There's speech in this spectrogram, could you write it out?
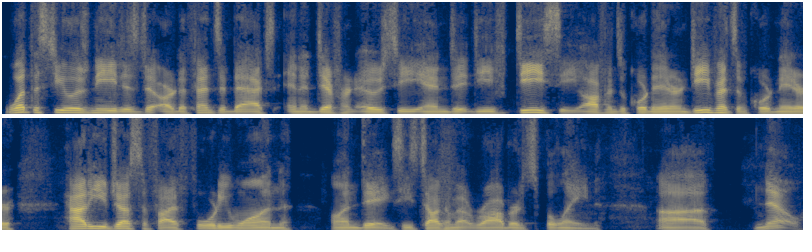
What the Steelers need is our defensive backs and a different OC and DC, offensive coordinator and defensive coordinator. How do you justify 41 on Diggs? He's talking about Robert Spillane. Uh, no,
